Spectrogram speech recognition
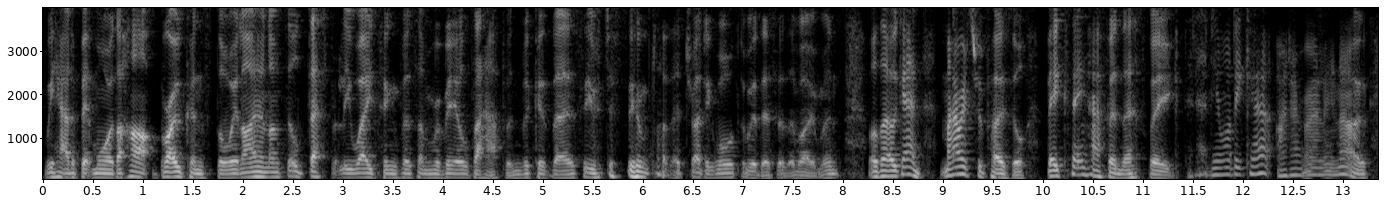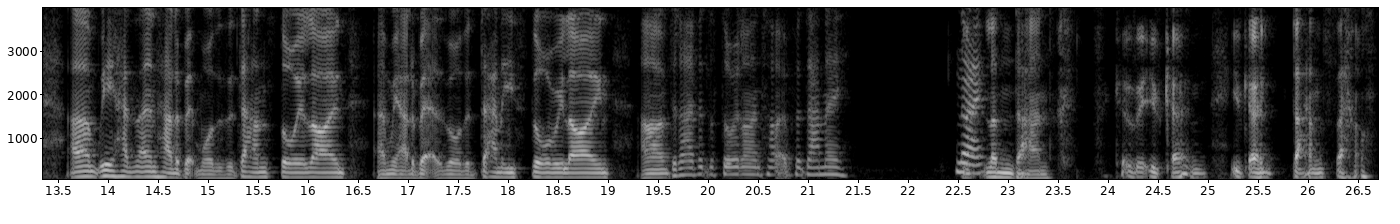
We had a bit more of the heartbroken storyline, and I'm still desperately waiting for some reveal to happen because there seems just seems like they're treading water with this at the moment. Although, again, marriage proposal, big thing happened this week. Did anybody care? I don't really know. Um, we had then had a bit more of the Dan storyline, and we had a bit more of the Danny storyline. Um, did I have the storyline title for Danny? no, London, because he's going he's going Dan south.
